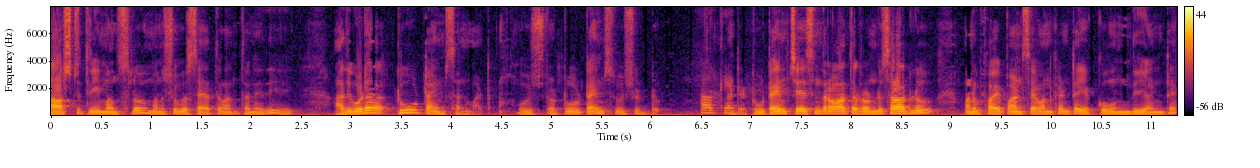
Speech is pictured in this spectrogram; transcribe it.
లాస్ట్ త్రీ మంత్స్లో మన షుగర్ శాతం ఎంత అనేది అది కూడా టూ టైమ్స్ అనమాట two times we should do అంటే టూ టైమ్స్ చేసిన తర్వాత రెండు సార్లు మనకు ఫైవ్ పాయింట్ సెవెన్ కంటే ఎక్కువ ఉంది అంటే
